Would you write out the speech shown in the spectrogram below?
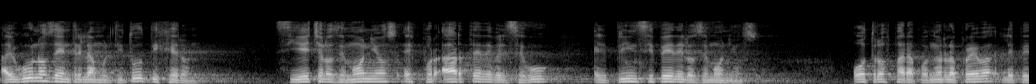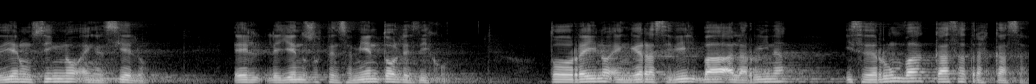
algunos de entre la multitud dijeron: Si echa los demonios es por arte de Belcebú, el príncipe de los demonios. Otros, para ponerlo a prueba, le pedían un signo en el cielo. Él, leyendo sus pensamientos, les dijo: todo reino en guerra civil va a la ruina y se derrumba casa tras casa.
